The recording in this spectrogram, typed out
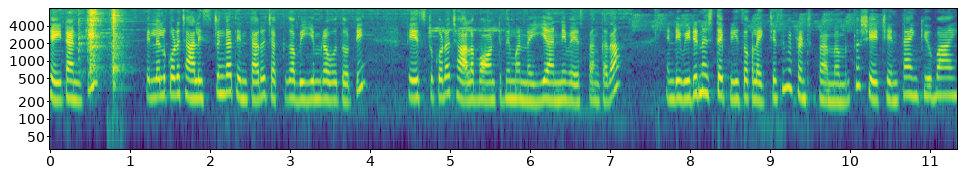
చేయటానికి. పిల్లలు కూడా చాలా ఇష్టంగా తింటారు చక్కగా బియ్యం రవ్వతోటి టేస్ట్ కూడా చాలా బాగుంటుంది. మన నెయ్యి అన్నీ వేస్తాం కదా. అండ్ ఈ వీడియో నచ్చితే ప్లీజ్ ఒక లైక్ చేసి మీ ఫ్రెండ్స్ ఫ్యామిలీ మెంబర్తో షేర్ చేయండి. Thank you bye.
